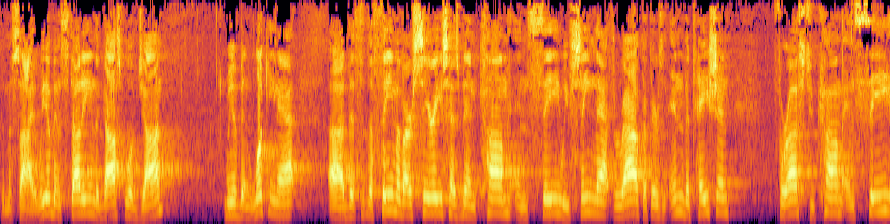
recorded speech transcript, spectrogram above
the Messiah. We have been studying the Gospel of John. We have been looking at uh, the, the theme of our series has been come and see. We've seen that throughout, that there's an invitation for us to come and see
